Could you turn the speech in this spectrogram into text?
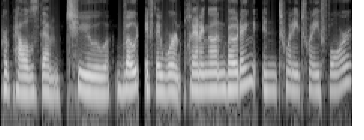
propels them to vote if they weren't planning on voting in 2024.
